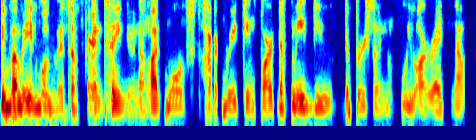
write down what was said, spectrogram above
'Di ba may involvement sa friends sa inyo na nga most heartbreaking part that made you the person who you are right now.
